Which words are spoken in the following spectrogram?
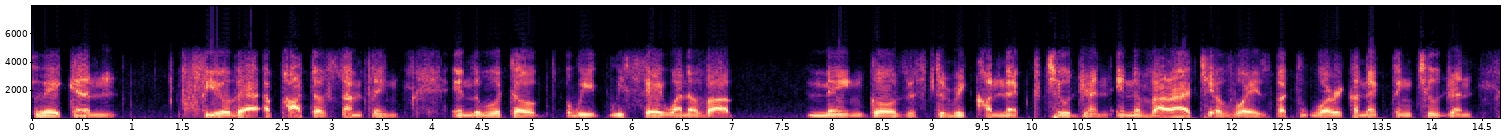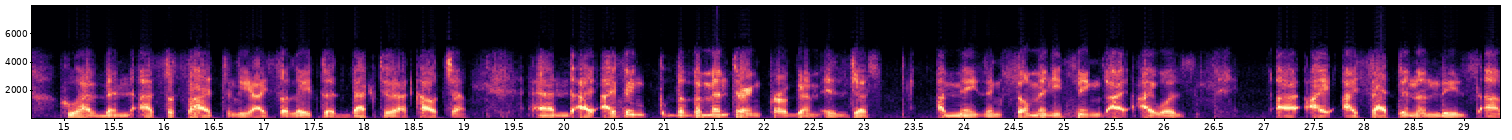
they can feel they're a part of something. In Lubuto, we, we say one of our main goals is to reconnect children in a variety of ways, but we're reconnecting children who have been uh, societally isolated back to their culture. And I, I think the, the mentoring program is just amazing. So many things. I, I was uh, I, I sat in on these uh,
